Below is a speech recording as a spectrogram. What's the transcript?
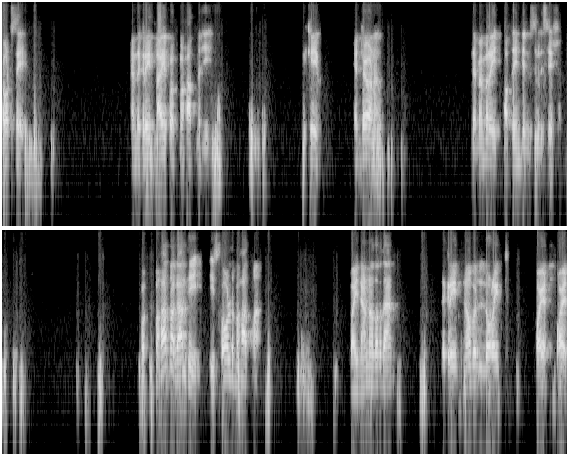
Godse. And the great life of Mahatma Ji became eternal the memory of the Indian civilization. Mahatma Gandhi is called Mahatma by none other than the great Nobel laureate poet, poet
